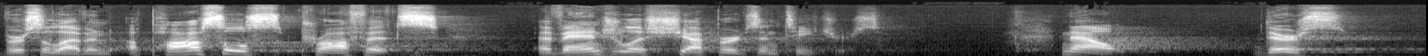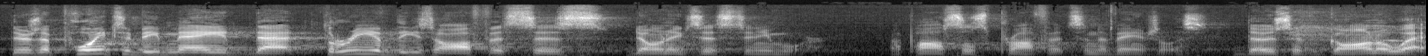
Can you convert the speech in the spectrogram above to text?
Verse 11 apostles, prophets, evangelists, shepherds, and teachers. Now, there's, there's a point to be made that three of these offices don't exist anymore apostles, prophets, and evangelists. Those have gone away.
